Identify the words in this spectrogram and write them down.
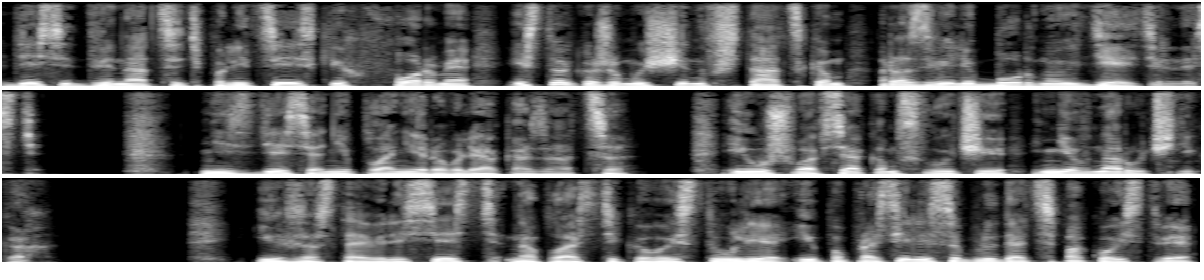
Десять-двенадцать полицейских в форме и столько же мужчин в штатском развили бурную деятельность. Не здесь они планировали оказаться. И уж во всяком случае не в наручниках. Их заставили сесть на пластиковые стулья и попросили соблюдать спокойствие,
